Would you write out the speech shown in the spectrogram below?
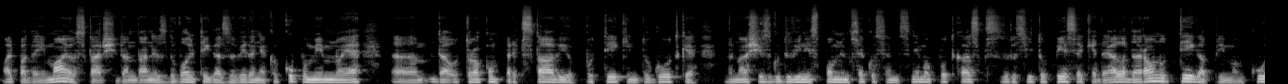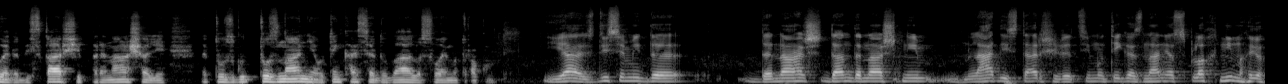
ali pa da imajo starši dan danes dovolj tega zavedanja, kako pomembno je, um, da otrokom predstavijo potek in dogodke v naši zgodovini. Spomnim se, ko sem snemal podcast z Rosvito Pesek, je dejala, da ravno tega primankuje, da bi starši prenašali to, to znanje o tem, kaj se je dogajalo svojim otrokom. Ja, zdi se mi, da. Da naš dan, današnji mladi starši, recimo, tega znanja sploh nimajo,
